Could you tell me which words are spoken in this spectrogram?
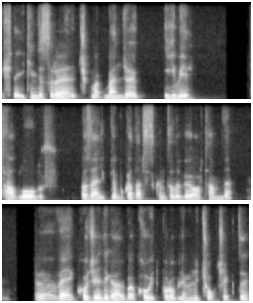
işte ikinci sıraya çıkmak bence iyi bir tablo olur. Özellikle bu kadar sıkıntılı bir ortamda. Ee, ve Kocaeli galiba Covid problemini çok çekti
